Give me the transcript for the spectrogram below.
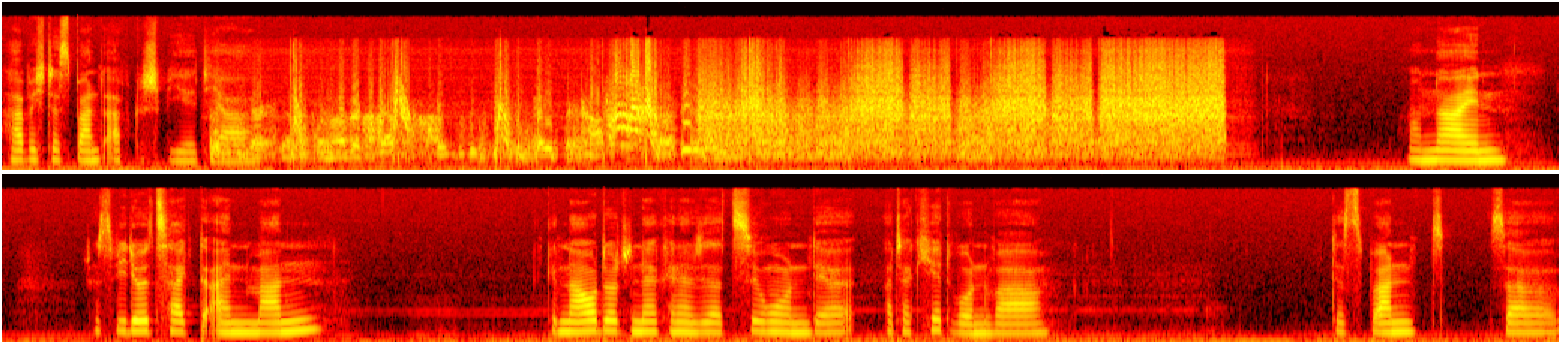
Habe ich das Band abgespielt? Ja. Oh nein. Das Video zeigte einen Mann, genau dort in der Kanalisation, der attackiert worden war. Das Band sah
